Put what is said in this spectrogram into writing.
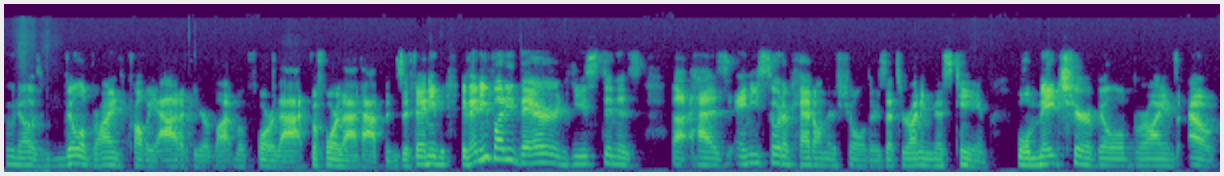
who knows? Bill O'Brien's probably out of here but before that before that happens. If any if anybody there in Houston is uh, has any sort of head on their shoulders that's running this team, will make sure Bill O'Brien's out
